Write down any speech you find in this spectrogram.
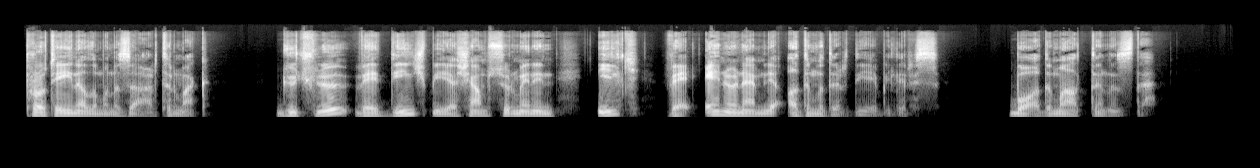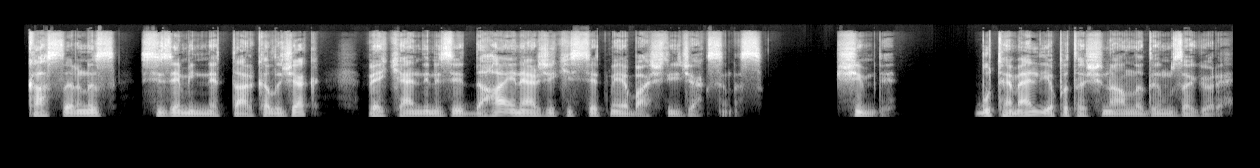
protein alımınızı artırmak, güçlü ve dinç bir yaşam sürmenin ilk ve en önemli adımıdır diyebiliriz. Bu adımı attığınızda, kaslarınız size minnettar kalacak ve kendinizi daha enerjik hissetmeye başlayacaksınız. Şimdi, bu temel yapı taşını anladığımıza göre,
